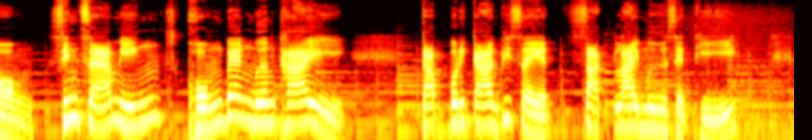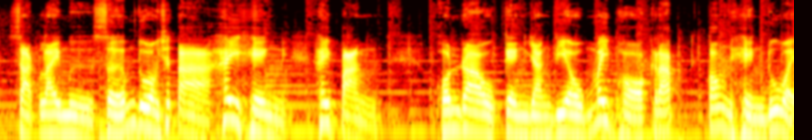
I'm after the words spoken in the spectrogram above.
อง สินแสหมิง ขงเบ้งเมืองไทย กับบริการพิเศษ สักลายมือเศรษฐี สักลายมือเสริมดวงชะตาให้เฮงให้ปัง คนเราเก่งอย่างเดียวไม่พอครับ ต้องเฮงด้วย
